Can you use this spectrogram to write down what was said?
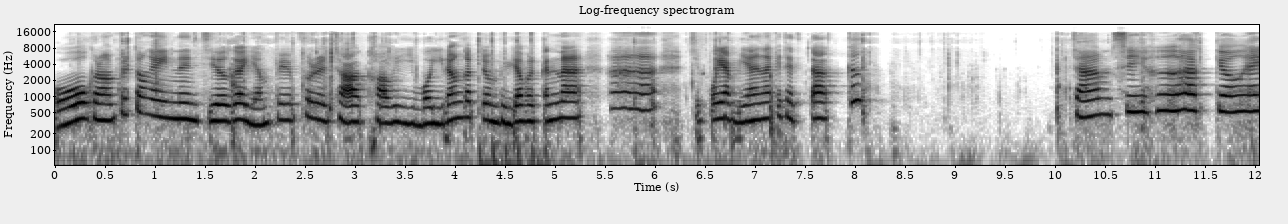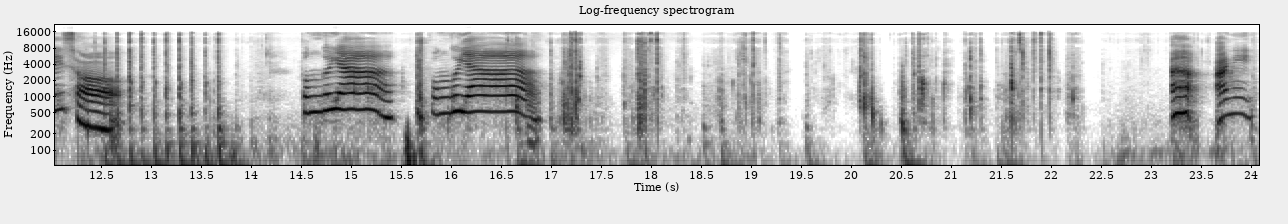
오, 그럼 필통에 있는 지우개, 연필, 풀, 자, 가위, 뭐 이런 것 좀 빌려볼까나? 하하, 지푸야 미안하게 됐다. 끝. 잠시 후 학교에서. 봉구야! 봉구야! 아, 아니,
